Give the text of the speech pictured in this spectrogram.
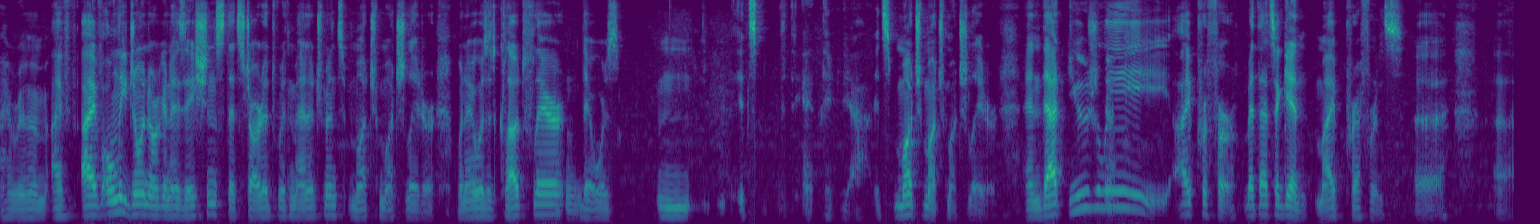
I remember I've I've only joined organizations that started with management much much later. When I was at Cloudflare, Mhm. there was mm, it's yeah, it's much much much later. And that usually I prefer, but that's again my preference. Uh, uh,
